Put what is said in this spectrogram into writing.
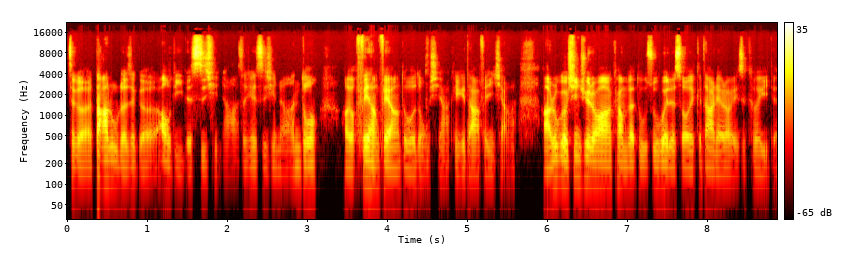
这个大陆的这个奥迪的事情啊，这些事情呢很多啊有非常非常多的东西啊可以给大家分享啊啊，如果有兴趣的话，看我们在。读书会的时候也跟大家聊聊也是可以的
